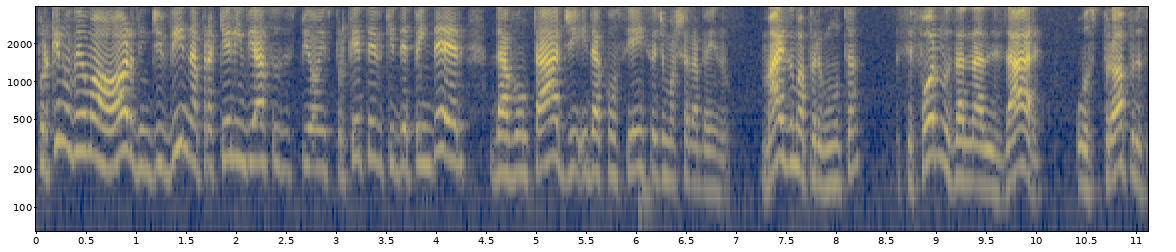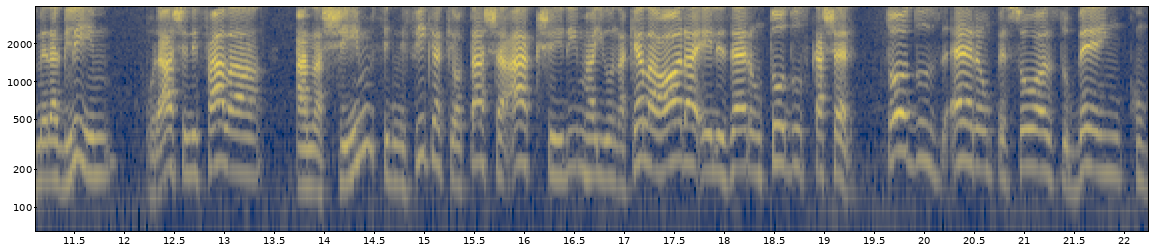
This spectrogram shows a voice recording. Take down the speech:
Por que não veio uma ordem divina para que ele enviasse os espiões? Por que teve que depender da vontade e da consciência de Moshe Rabbeinu? Mais uma pergunta. Se formos analisar os próprios Meraglim, Urash ele fala Anashim significa que Otasha Aksheirim Hayu. Naquela hora eles eram todos kasher. Todos eram pessoas do bem, com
